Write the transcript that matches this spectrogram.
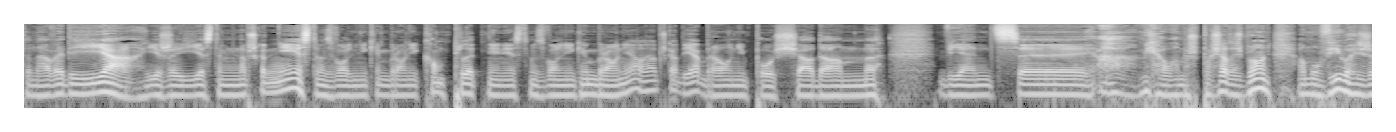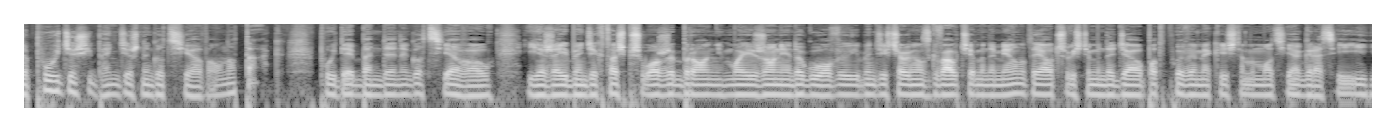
to nawet ja, jeżeli jestem, na przykład nie jestem zwolennikiem broni, kompletnie nie jestem zwolennikiem broni, ale na przykład ja broni posiadam, więc e, a Michał, a masz posiadać broń, a mówiłeś, że pójdziesz i będziesz negocjował. No tak, pójdę będę negocjował. Jeżeli będzie ktoś przyłoży broń mojej żonie do głowy i będzie chciał ją zgwałcić, będę miał, no to ja oczywiście będę działał pod wpływem jakiejś tam emocji, agresji i,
